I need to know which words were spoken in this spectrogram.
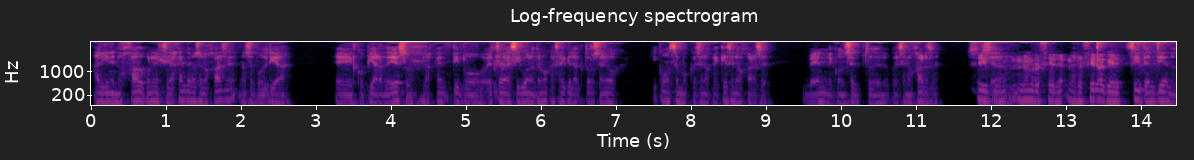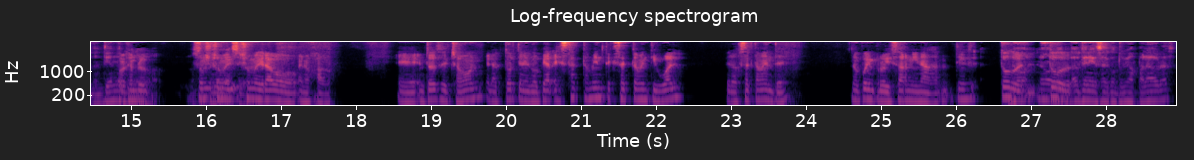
alguien enojado, poner que si la gente no se enojase, no se podría eh, copiar de eso. La gente, tipo, esto va a decir, bueno, tenemos que hacer que el actor se enoje. ¿Y cómo hacemos que se enoje? ¿Qué es enojarse? ¿Ven el concepto de lo que es enojarse? Sí, O sea- pero no me refiero, me refiero a que Sí, te entiendo, te entiendo. Por ejemplo, no sé, yo, me, yo me grabo enojado. Eh, entonces el chabón, el actor, tiene que copiar exactamente, exactamente igual, pero exactamente. No puede improvisar ni nada. Tiene que ser- todo, no, no, todo. no tiene que ser con tus mismas palabras.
